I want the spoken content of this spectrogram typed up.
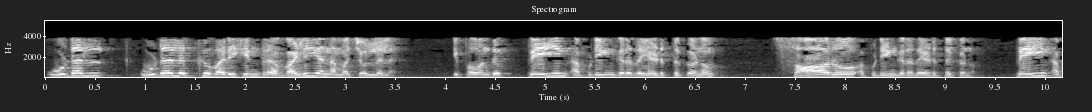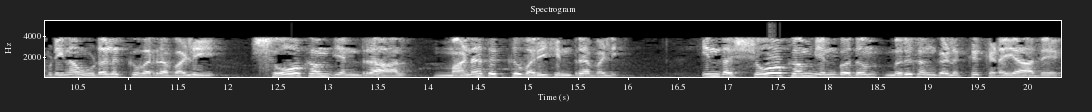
உடல் உடலுக்கு வருகின்ற வழியை நம்ம சொல்லல. இப்ப வந்து பெயின் அப்படிங்கறத எடுத்துக்கணும் சாரோ அப்படிங்கறத எடுத்துக்கணும். பெயின் அப்படின்னா உடலுக்கு வர்ற வழி சோகம் என்றால் மனதுக்கு வருகின்ற வழி. இந்த சோகம் என்பதும் மிருகங்களுக்கு கிடையாது.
